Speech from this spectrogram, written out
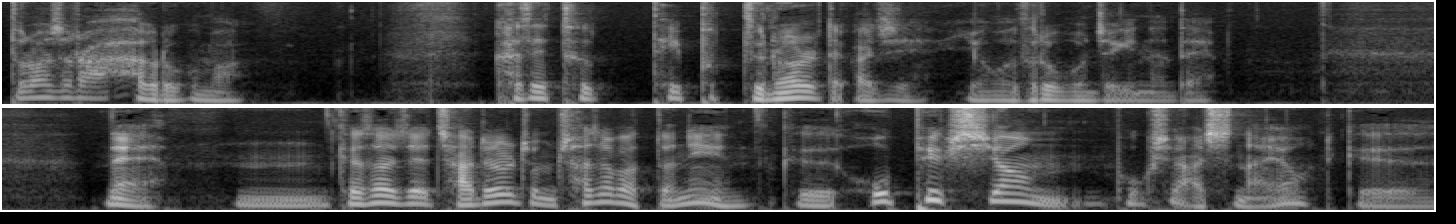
뚫어져라. 그러고 막 카세트 테이프 들어올 때까지 영어 들어본 적이 있는데 네 음, 그래서 이제 자료를 좀 찾아봤더니 그 오픽 시험 혹시 아시나요? 그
